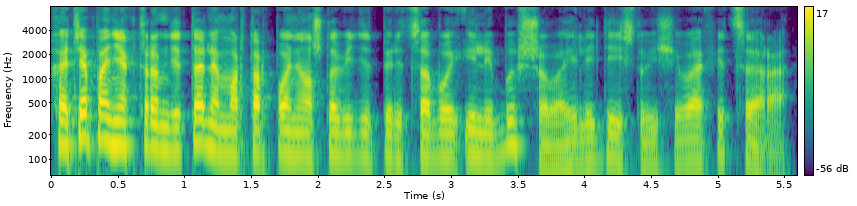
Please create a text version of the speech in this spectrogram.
Хотя по некоторым деталям Мортор понял, что видит перед собой или бывшего, или действующего офицера.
